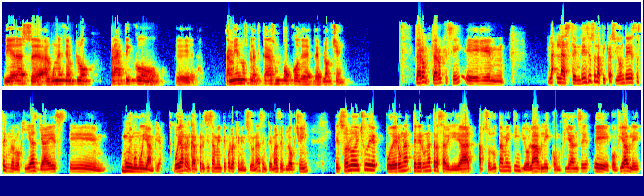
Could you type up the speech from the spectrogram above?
dieras eh, algún ejemplo práctico, eh, también nos platicaras un poco de, blockchain. Claro, claro que sí. Eh, las tendencias o la aplicación de estas tecnologías ya es muy, muy, muy amplia. Voy a arrancar precisamente por la que mencionas en temas de blockchain. El solo hecho de poder una, tener una trazabilidad absolutamente inviolable, eh, confiable,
